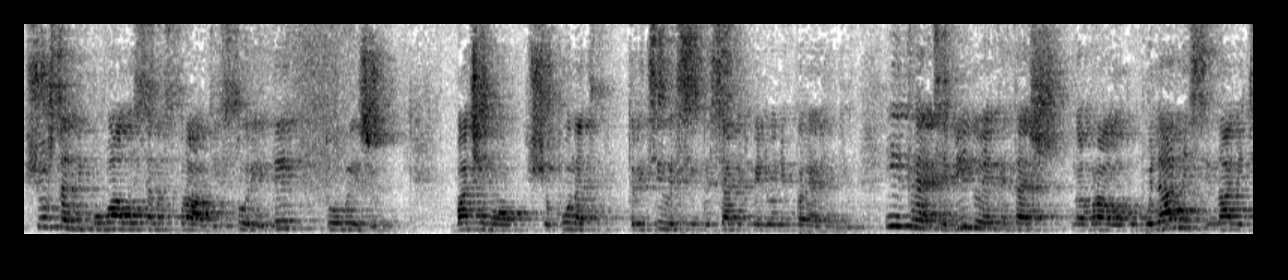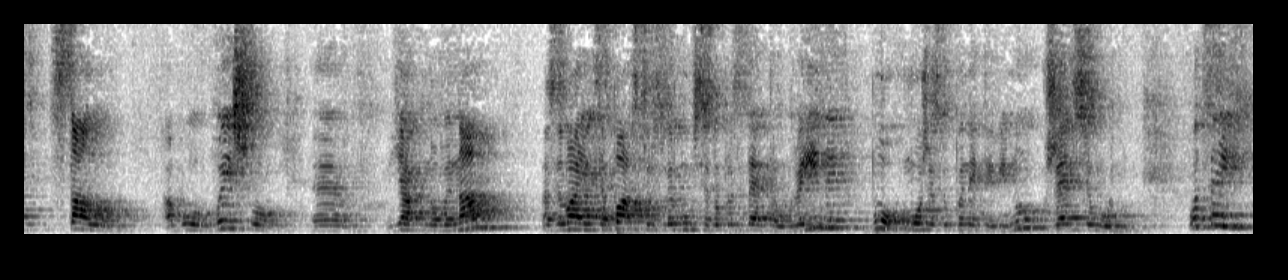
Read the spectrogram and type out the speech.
Що ж там відбувалося насправді історії тих, хто вижив? Бачимо, що понад 3,7 мільйонів переглядів. І третє відео, яке теж набрало популярність і навіть стало або вийшло е, як новина, називається Пастор звернувся до президента України. Бог може зупинити війну вже сьогодні. Оцей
